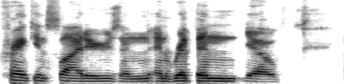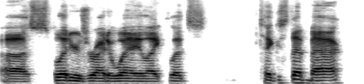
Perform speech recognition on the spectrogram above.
cranking sliders and and ripping, you know, uh, splitters right away. Like, let's take a step back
